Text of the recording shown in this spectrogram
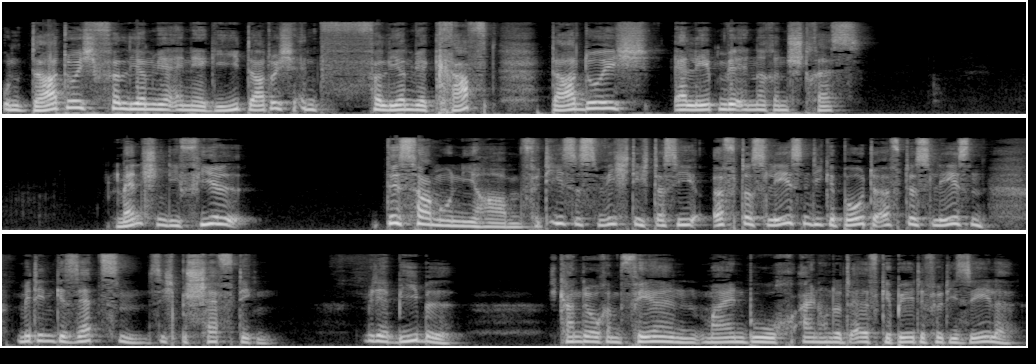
und dadurch verlieren wir Energie, dadurch verlieren wir Kraft, dadurch erleben wir inneren Stress. Menschen, die viel Disharmonie haben, für die ist es wichtig, dass sie öfters lesen, die Gebote öfters lesen, mit den Gesetzen sich beschäftigen mit der Bibel. Ich kann dir auch empfehlen, mein Buch 111 Gebete für die Seele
